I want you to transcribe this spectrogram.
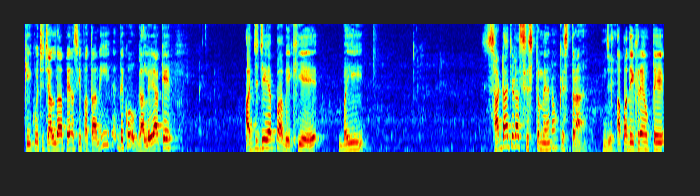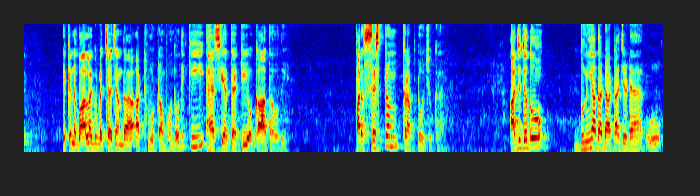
ਕੀ ਕੁਝ ਚੱਲਦਾ ਪਿਆ ਸੀ ਪਤਾ ਨਹੀਂ ਦੇਖੋ ਗੱਲ ਇਹ ਆ ਕਿ ਅੱਜ ਜੇ ਆਪਾਂ ਵੇਖੀਏ ਬਈ ਸਾਡਾ ਜਿਹੜਾ ਸਿਸਟਮ ਹੈ ਨਾ ਉਹ ਕਿਸ ਤਰ੍ਹਾਂ ਹੈ? ਜੀ। ਆਪਾਂ ਦੇਖ ਰਹੇ ਹਾਂ ਉੱਤੇ ਇੱਕ ਨਾਬਾਲਗ ਬੱਚਾ ਜਾਂਦਾ 8 ਵੋਟਾਂ ਪਾਉਂਦਾ ਉਹਦੀ ਕੀ ਹੈਸੀਅਤ ਹੈ ਕੀ ਔਕਾਤ ਹੈ ਉਹਦੀ? ਪਰ ਸਿਸਟਮ ਕਰਪਟ ਹੋ ਚੁੱਕਾ ਹੈ। ਅੱਜ ਜਦੋਂ ਦੁਨੀਆ ਦਾ ਡਾਟਾ ਜਿਹੜਾ ਉਹ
